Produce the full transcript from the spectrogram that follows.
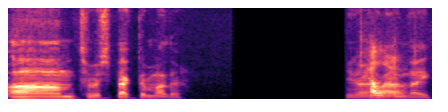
Um, to respect their mother. You know, Hello. I mean? like,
